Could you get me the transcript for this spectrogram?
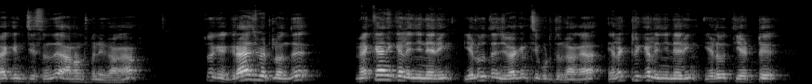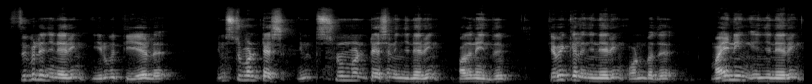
வேகன்சிஸ் வந்து அனௌன்ஸ் பண்ணியிருக்காங்க ஸோ ஓகே கிராஜுவேட்டில் வந்து மெக்கானிக்கல் இன்ஜினியரிங் எழுபத்தஞ்சு வேகன்சி கொடுத்துருக்காங்க. எலக்ட்ரிக்கல் இன்ஜினியரிங் எழுபத்தி எட்டு சிவில் இன்ஜினியரிங் இருபத்தி ஏழு இன்ஸ்ட்ருமெண்டேஷன் இன்ஸ்ட்ருமெண்டேஷன் இன்ஜினியரிங் பதினைந்து கெமிக்கல் இன்ஜினியரிங் ஒன்பது மைனிங் இன்ஜினியரிங்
